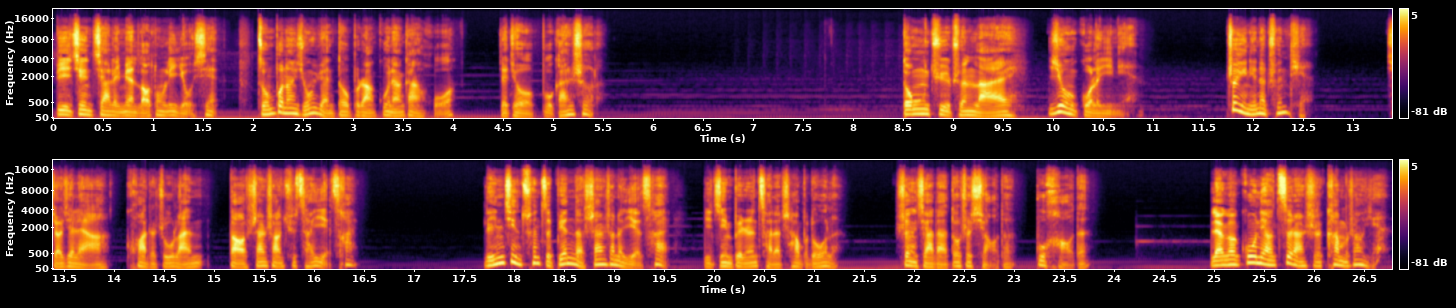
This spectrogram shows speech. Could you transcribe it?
毕竟家里面劳动力有限，总不能永远都不让姑娘干活，也就不干涉了。冬去春来，又过了一年。这一年的春天，小姐俩挎着竹篮到山上去采野菜。临近村子边的山上的野菜已经被人采的差不多了，剩下的都是小的不好的。两个姑娘自然是看不上眼，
